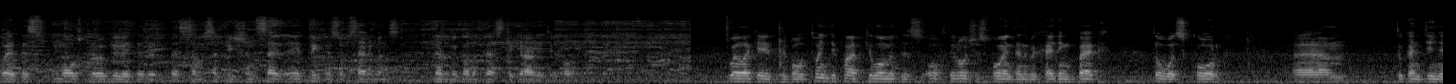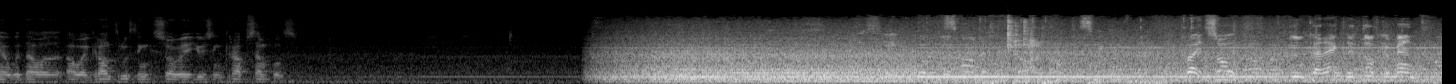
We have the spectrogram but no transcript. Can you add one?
where there's most probability that there's some sufficient se- uh, thickness of sediments then we're going to test the gravity for. we're located about 25 kilometers off the Roches Point and we're heading back towards Cork um, to continue with our, our ground truthing survey using grab samples Right, so you correctly document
